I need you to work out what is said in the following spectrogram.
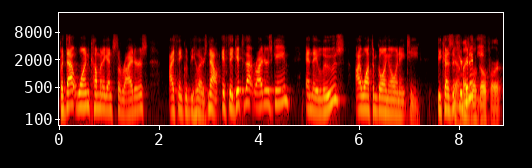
But that one coming against the Riders, I think would be hilarious. Now, if they get to that Riders game and they lose, I want them going 0 and 18 because if yeah, you're going to well go for it,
